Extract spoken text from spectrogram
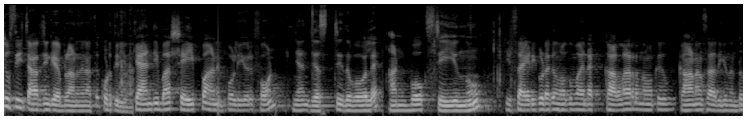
ടു സി ചാർജിങ് കേബിളാണ് ഇതിനകത്ത് കൊടുത്തിരിക്കുന്നത്. ക്യാൻഡി ബാർ ഷേപ്പാണ് ഇപ്പോൾ ഈ ഒരു ഫോൺ ഞാൻ ജസ്റ്റ് ഇതുപോലെ അൺബോക്സ് ചെയ്യുന്നു. ഈ സൈഡിൽ കൂടെ ഒക്കെ നോക്കുമ്പോൾ അതിന്റെ കളർ നമുക്ക് കാണാൻ സാധിക്കുന്നുണ്ട്.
